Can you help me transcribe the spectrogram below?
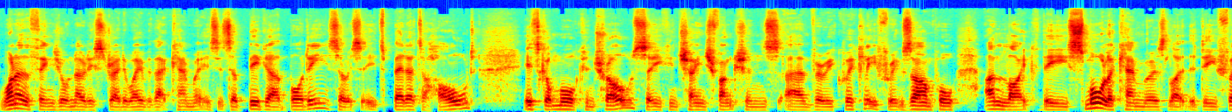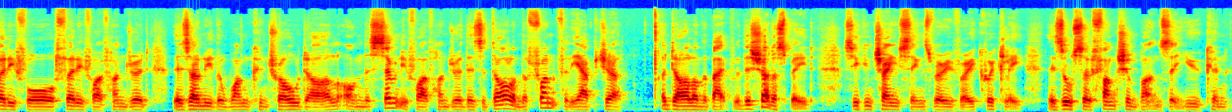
One of the things you'll notice straight away with that camera is it's a bigger body, so it's, it's better to hold. It's got more controls, so you can change functions um, very quickly. For example, unlike the smaller cameras like the D34, 3500, there's only the one control dial. On the 7500, there's a dial on the front for the aperture a dial on the back with the shutter speed so you can change things very very quickly there's also function buttons that you can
